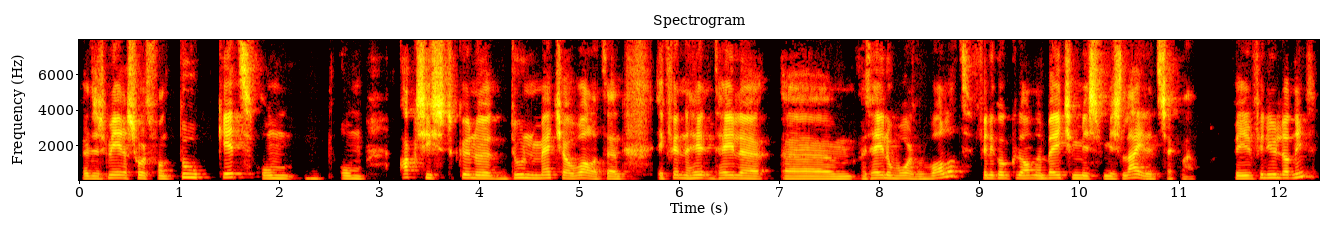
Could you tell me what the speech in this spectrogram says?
Het is meer een soort van toolkit om, om acties te kunnen doen met jouw wallet. En ik vind het he- het hele, ehm, het hele woord wallet, vind ik ook dan een beetje mis, misleidend, zeg maar. Vinden jullie dat niet?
